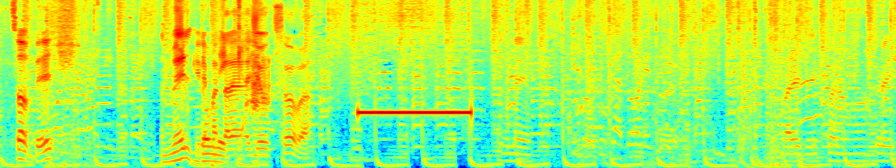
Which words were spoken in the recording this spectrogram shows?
What's up, bitch? Manuel, Quiere doble matar a K. Joke Soba. En medio. Vale, te disparan, no, Grace.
